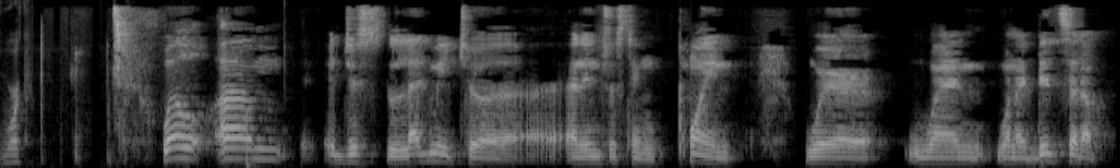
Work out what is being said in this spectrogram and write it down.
work? Well, um, it just led me to a, an interesting point where when when I did set up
